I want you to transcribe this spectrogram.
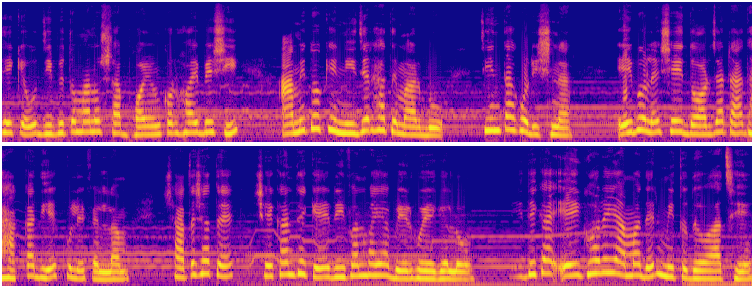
থেকেও জীবিত মানুষরা ভয়ঙ্কর হয় বেশি আমি তোকে নিজের হাতে মারবো, চিন্তা করিস না। এই বলে সেই দরজাটা ধাক্কা দিয়ে খুলে ফেললাম। সাথে সাথে সেখান থেকে রিফান ভাইয়া বের হয়ে গেল। রিদিকা, এই ঘরেই আমাদের মৃতদেহ আছে।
